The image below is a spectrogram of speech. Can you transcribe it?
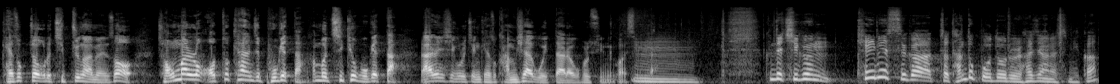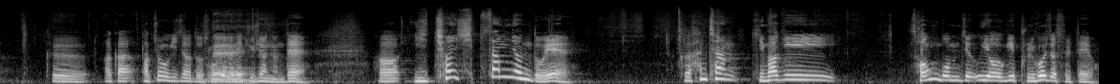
계속적으로 집중하면서 정말로 어떻게 하는지 보겠다. 한번 지켜보겠다라는 식으로 지금 계속 감시하고 있다라고 볼 수 있는 것 같습니다. 근데 지금 KBS가 저 단독 보도를 하지 않았습니까? 그 아까 박정호 기자도 소개를 네. 해 주셨는데 어, 2013년도에 그 한참 김학의 성범죄 의혹이 불거졌을 때요.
